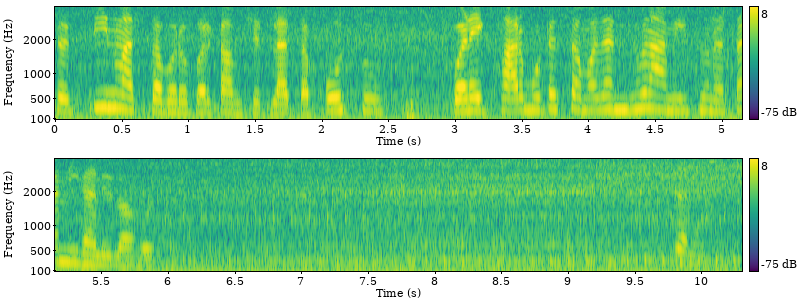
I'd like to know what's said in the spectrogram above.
स तीन वाजता बरोबर कामशेतला आता पोचू पण एक फार मोठं समाधान घेऊन आम्ही इथून आता निघालेलो आहोत. じゃ。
